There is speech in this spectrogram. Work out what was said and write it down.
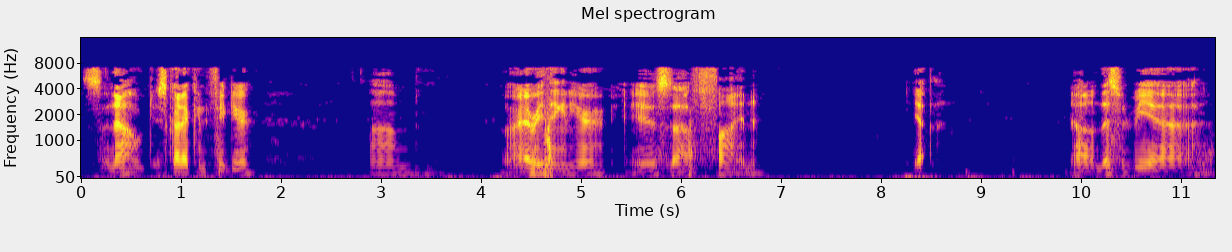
So now just got to configure. Um, everything in here is uh, fine. Yeah. Now this would be a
